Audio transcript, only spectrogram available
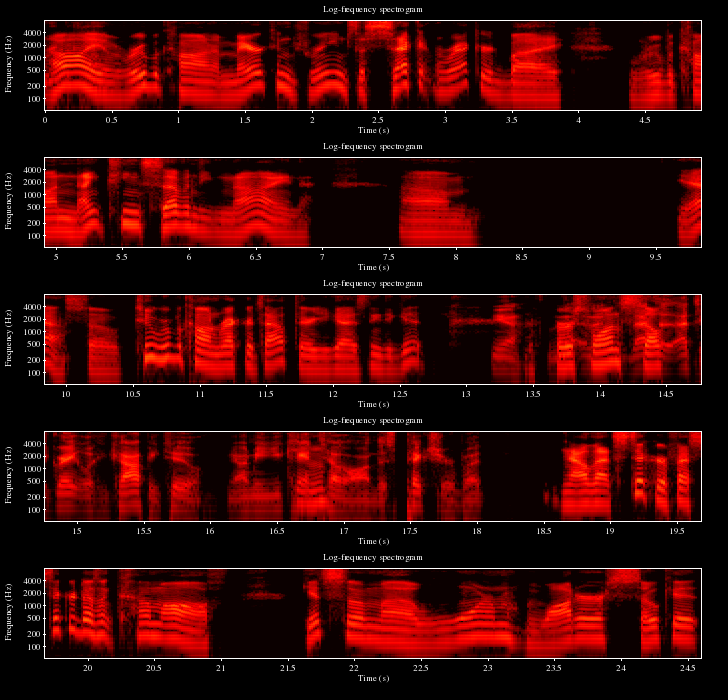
Oh, yeah, Rubicon. Rubicon, American Dreams, the second record by Rubicon, 1979. Um, yeah, so two Rubicon records out there you guys need to get. Yeah. The and that- first that- one, That's, self- a, that's a great looking copy too. I mean, you can't Mhm. tell on this picture, but Now that sticker, if that sticker doesn't come off, get some uh, warm water, soak it,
